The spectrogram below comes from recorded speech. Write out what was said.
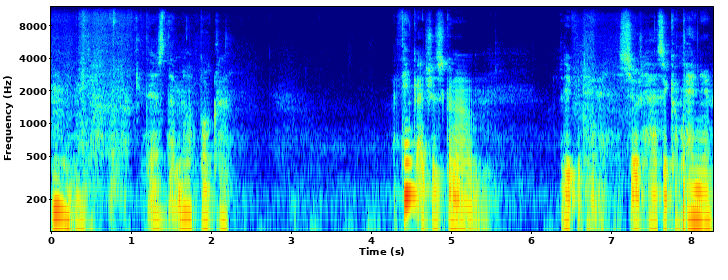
Hmm, There's the booklet. I think I'm just gonna leave it here so it has a companion.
